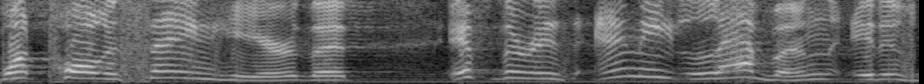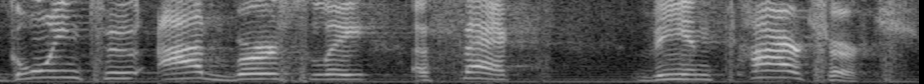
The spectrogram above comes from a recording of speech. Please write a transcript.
what Paul is saying here that if there is any leaven, it is going to adversely affect the entire church.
